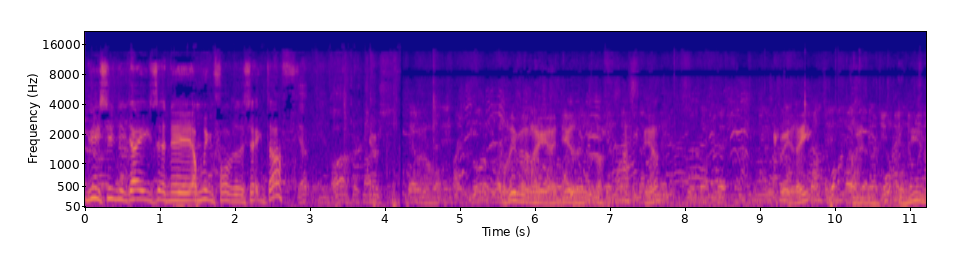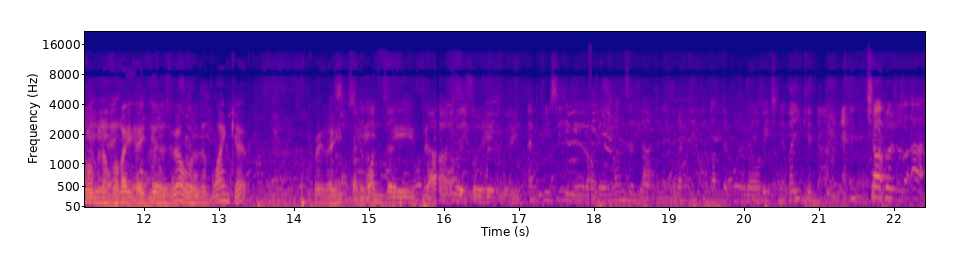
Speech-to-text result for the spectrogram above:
great seeing you guys, and uh, I'm looking forward to the second half. Yep. Oh, cheers. I believe it the right idea, they've got the flask there. Quite right. And these women have the right idea as well, with the blanket. Quite right. The ones that actually so hate In pre-season we were all doing runs and that, and then Ricky turned up to Portugal Beach and the bike and that. Chappers was like that.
